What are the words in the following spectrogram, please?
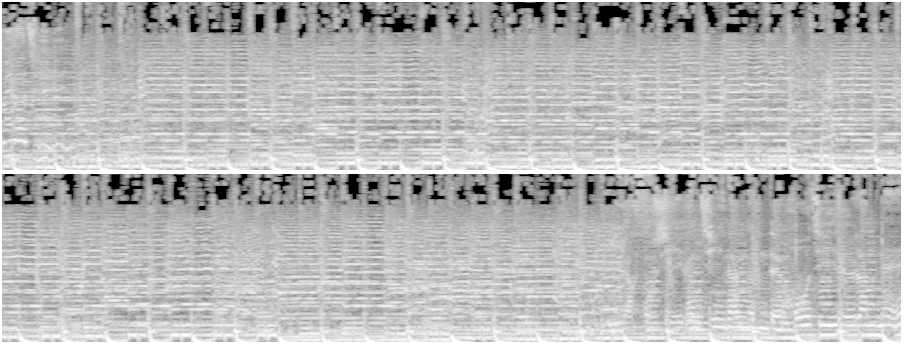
시간은 지 오지를 않네.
